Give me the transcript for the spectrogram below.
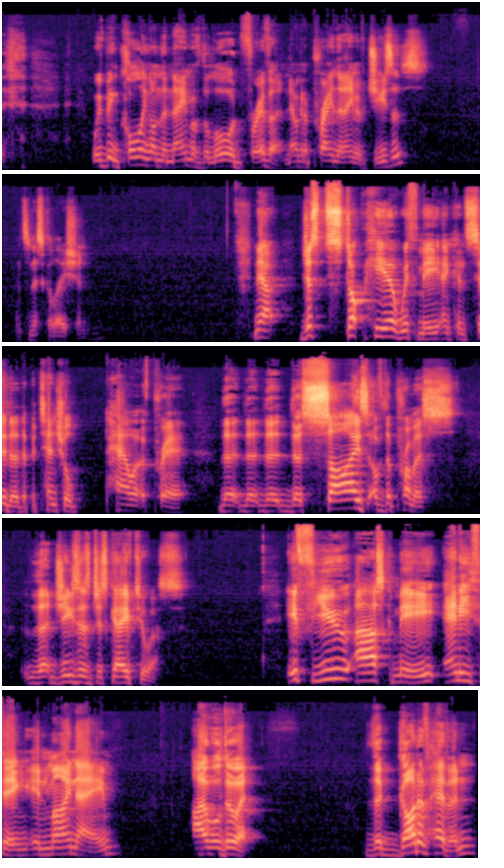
We've been calling on the name of the Lord forever. Now we're going to pray in the name of Jesus. That's an escalation. Now, just stop here with me and consider the potential power of prayer, the, the, the, the size of the promise that Jesus just gave to us. If you ask me anything in my name, I will do it. The God of heaven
